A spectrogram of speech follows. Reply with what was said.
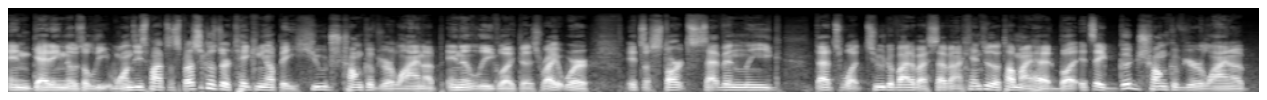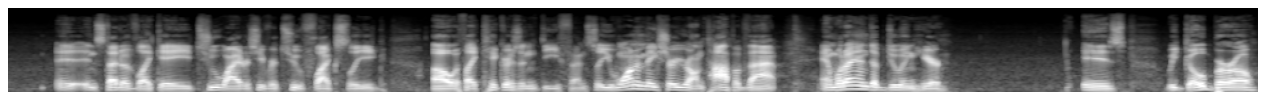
in getting those elite onesie spots, especially because they're taking up a huge chunk of your lineup in a league like this, right? Where it's a start seven league. That's what two divided by seven. I can't do the top of my head, but it's a good chunk of your lineup instead of like a two wide receiver, two flex league uh, with like kickers and defense. So you want to make sure you're on top of that. And what I end up doing here is we go Burrow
